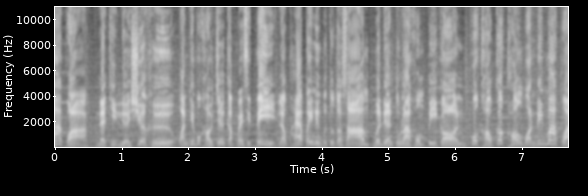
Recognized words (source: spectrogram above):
มากกว่า และที่เหลือเชื่อคือ วันที่พวกเขาเจอกับแมนซิตี้แล้วแพ้ไป 1 ประตูต่อ 3 เมื่อเดือนตุลาคมปีก่อน พวกเขาก็ครองบอลได้มากกว่า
